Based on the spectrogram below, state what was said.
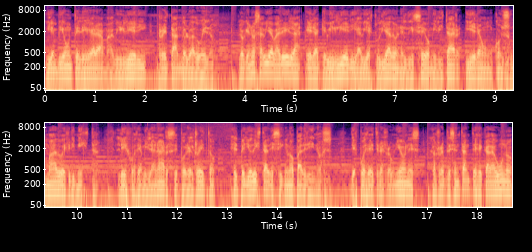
y envió un telegrama a Biglieri retándolo a duelo. Lo que no sabía Varela era que Biglieri había estudiado en el liceo militar y era un consumado esgrimista. Lejos de amilanarse por el reto, el periodista designó padrinos. Después de tres reuniones, los representantes de cada uno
